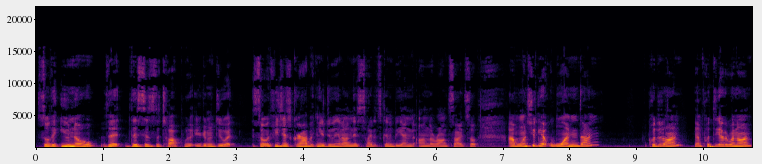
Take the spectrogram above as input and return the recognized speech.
so that you know that this is the top where you're to do it. So if you just grab it and you're doing it on this side, it's to be on, on the wrong side. So um, once you get one done, put it on, then put the other one on,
